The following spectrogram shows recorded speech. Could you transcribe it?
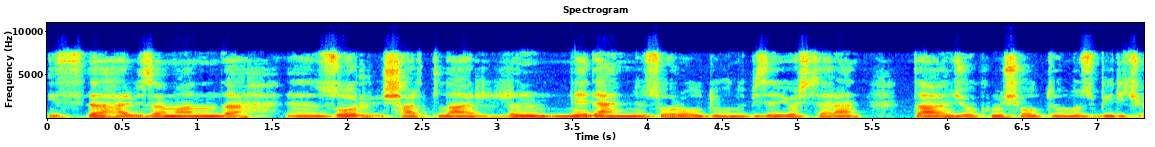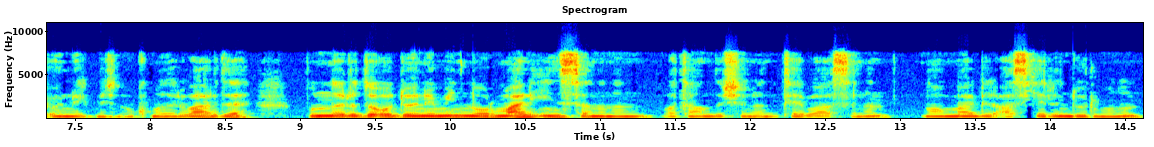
İstiklal Harbi zamanında e, zor şartların nedenli zor olduğunu bize gösteren daha önce okumuş olduğumuz bir iki örnek metin okumaları vardı. Bunları da o dönemin normal insanının, vatandaşının, tebaasının, normal bir askerin durumunun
